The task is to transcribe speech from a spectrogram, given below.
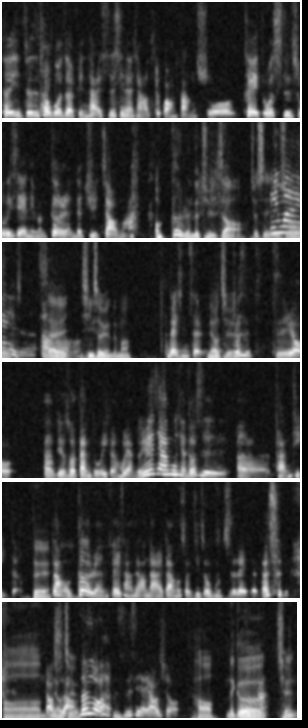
可以就是透过这个平台私信的想要对官方说，可以多试出一些你们个人的剧照吗？哦，个人的剧照，就是因为在新社员的吗？对，新社员了解，就是只有呃，比如说单独一个人或两个人，因为现在目前都是呃团体的。对，但我个人非常想要拿来当手机桌布之类的，但是哦，比较少，这是我很私心的要求。好，那个前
